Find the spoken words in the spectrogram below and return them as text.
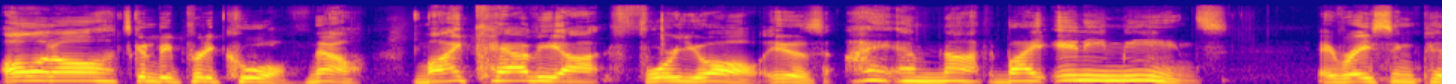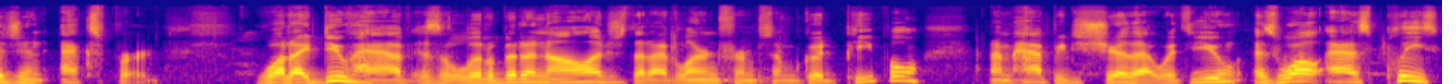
all in all, it's gonna be pretty cool. Now, my caveat for you all is I am not by any means a racing pigeon expert. What I do have is a little bit of knowledge that I've learned from some good people, and I'm happy to share that with you, as well as please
